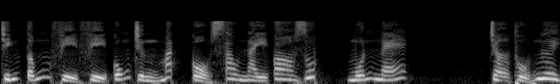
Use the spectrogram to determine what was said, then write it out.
Chính tống phỉ phỉ cũng chừng mắt cổ sau này co rút, muốn né. Trợ thủ ngươi.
